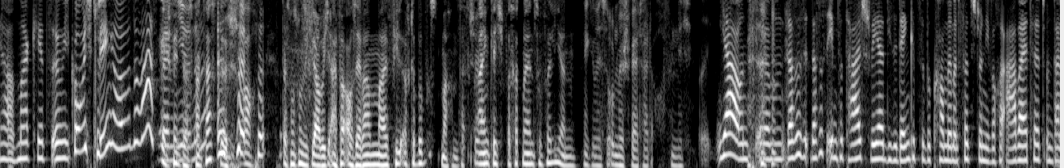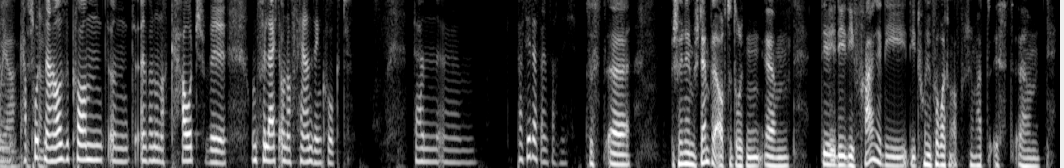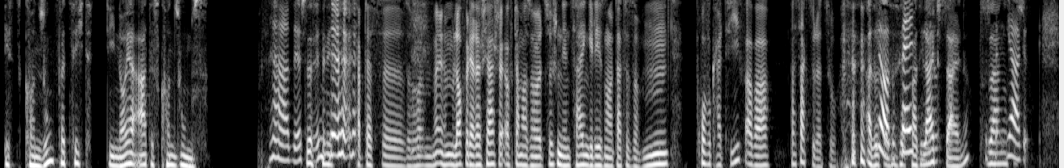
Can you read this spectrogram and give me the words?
ja, mag jetzt irgendwie komisch klingen, aber so war es bei ich mir. Ich finde das ne? fantastisch. oh, das muss man sich, glaube ich, einfach auch selber mal viel öfter bewusst machen. Das, das eigentlich, was hat man denn zu verlieren? Eine gewisse Unbeschwertheit auch, finde ich. Ja, und ähm, das ist das ist eben total schwer, diese Denke zu bekommen, wenn man 40 Stunden die Woche arbeitet und dann oh ja, kaputt nach Hause kommt und einfach nur noch Couch will und vielleicht auch noch Fernsehen guckt. Dann ähm, passiert das einfach nicht. Es ist äh, schön, den Stempel aufzudrücken. Ähm, die, die, die Frage, die, die Toni Vorbereitung aufgeschrieben hat, ist, ähm, ist Konsumverzicht die neue Art des Konsums? Ja, sehr schön. Das ich ich habe das äh, so im, im Laufe der Recherche öfter mal so zwischen den Zeilen gelesen und dachte so, hm, provokativ, aber was sagst du dazu? Also ja, das ist ja quasi mir. Lifestyle, ne? Zu sagen. Ja,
